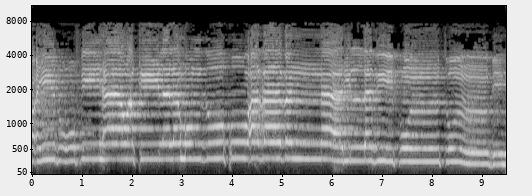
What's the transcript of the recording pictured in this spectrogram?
أُعِيدُوا فِيهَا وَقِيلَ لَهُمْ ذُوقُوا عَذَابَ النَّارِ الَّذِي كُنتُم بِهِ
